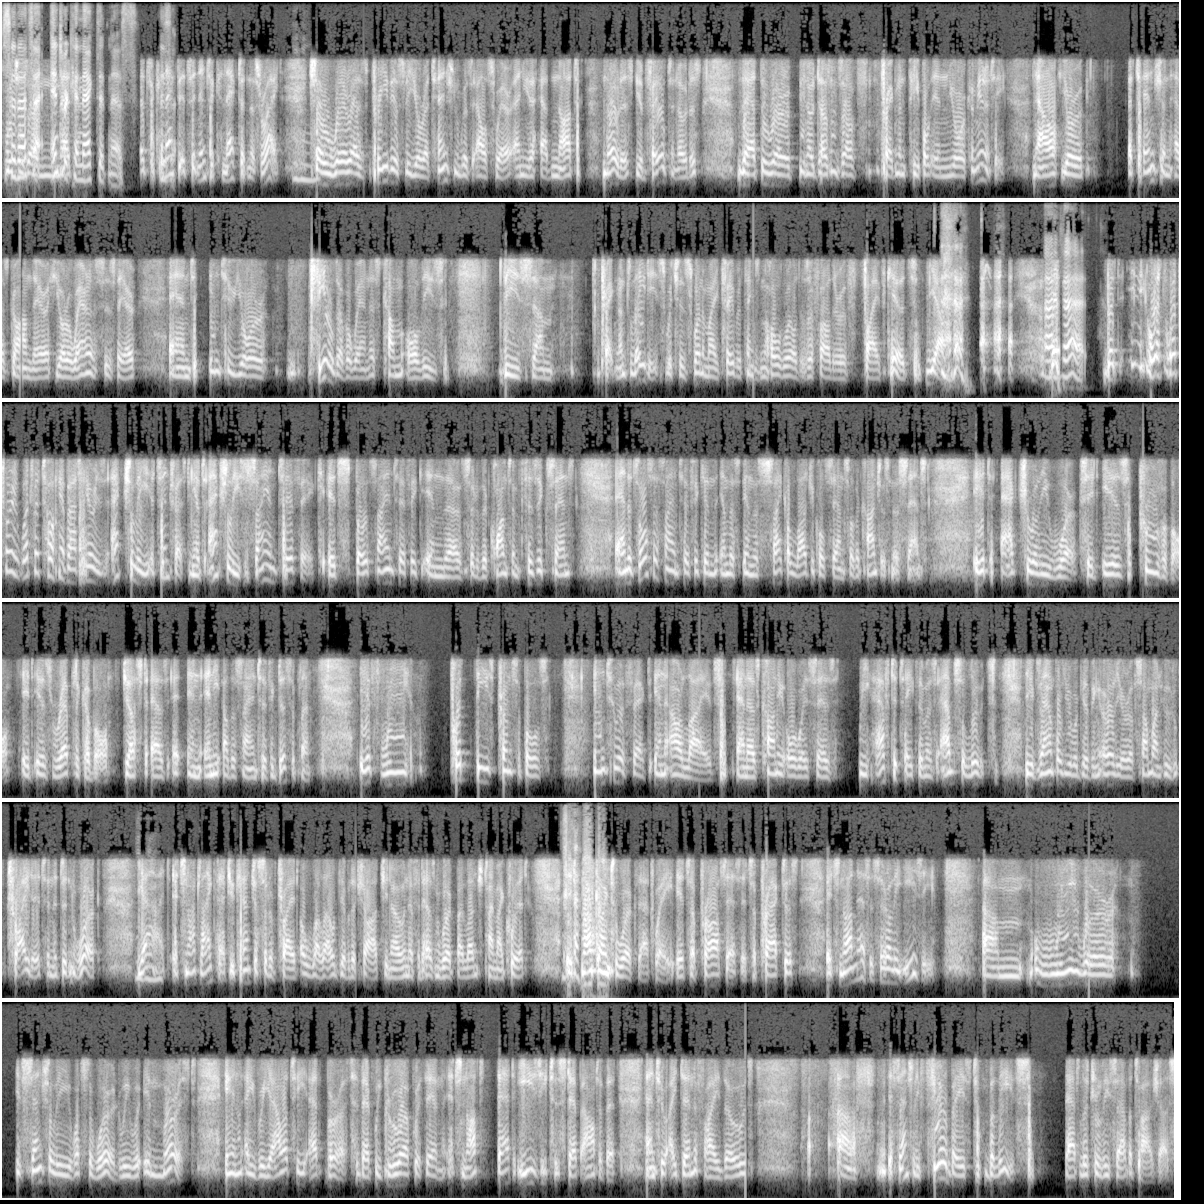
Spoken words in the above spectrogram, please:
So that's an interconnectedness. It's a connect. It? It's an interconnectedness, right? Mm. So whereas previously your attention was elsewhere and you had not noticed, you'd failed to notice that there were you know dozens of pregnant people in your community. Now your attention has gone there, if your awareness is there, and into your field of awareness come all these these um, pregnant ladies, which is one of my favorite things in the whole world as a father of five kids. Yeah, I but, bet. But what, what we're what we're talking about here is actually it's interesting. It's actually scientific. It's both scientific in the sort of the quantum physics sense, and it's also scientific in in the in the psychological sense or the consciousness sense. It actually works. It is provable. It is replicable, just as in any other scientific discipline. If we put these principles into effect in our lives. And as Connie always says, we have to take them as absolutes. The example you were giving earlier of someone who tried it and it didn't work, mm-hmm. yeah, it's not like that. You can't just sort of try it, oh, well, I'll give it a shot, you know, and if it hasn't worked by lunchtime, I quit. It's not going to work that way. It's a process, it's a practice. It's not necessarily easy. um, we were essentially, what's the word? We were immersed in a reality at birth that we grew up within. It's not that easy to step out of it and to identify those uh, essentially fear based beliefs that literally sabotage us.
